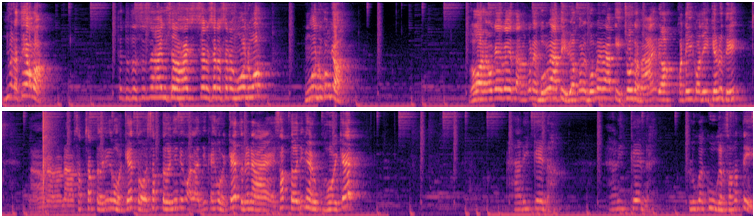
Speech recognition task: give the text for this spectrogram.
Nhưng mà là theo à? Theo thế- thế- thế- Hai xe là hai xe là xe là xe là ngon đúng không? Ngon đúng không nhở? Rồi, ok ok tặng con này 43 tỷ được, Con này 43 tỷ, trôi thoải mái, Được con tí con tí kiếm được tí nào, sắp sắp tới những hồi kết rồi sắp tới những cái gọi là những cái hồi kết rồi đây này sắp tới những cái hồi, hồi kết. Harry Kane à? Harry Kane này Lukaku gần 600 tỷ.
